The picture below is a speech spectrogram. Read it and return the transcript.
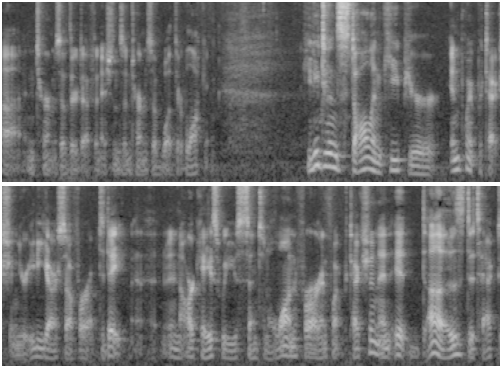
uh, in terms of their definitions, in terms of what they're blocking. You need to install and keep your endpoint protection, your EDR software up to date. In our case, we use SentinelOne for our endpoint protection, and it does detect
